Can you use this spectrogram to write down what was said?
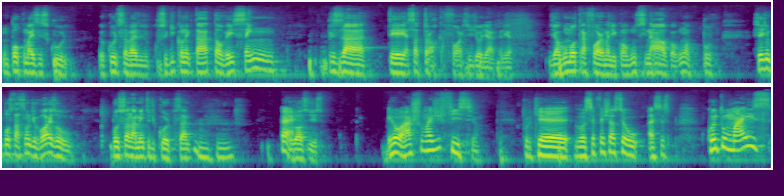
um pouco mais escuro. Eu curto essa vibe de conseguir conectar, talvez, sem precisar ter essa troca forte de olhar, tá ligado? De alguma outra forma ali, com algum sinal, com alguma. Seja impostação de voz ou posicionamento de corpo, sabe? É. Eu gosto disso. Eu acho mais difícil. Porque você fechar seu. Essas, quanto mais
